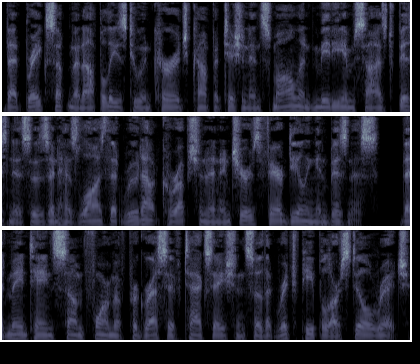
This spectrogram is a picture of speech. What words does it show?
That breaks up monopolies to encourage competition in small and medium-sized businesses and has laws that root out corruption and ensures fair dealing in business, that maintains some form of progressive taxation so that rich people are still rich,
